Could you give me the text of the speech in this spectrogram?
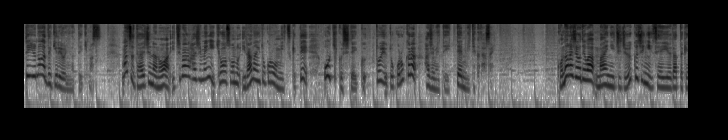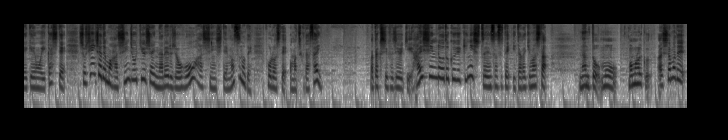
ていうのができるようになっていきます。まず大事なのは一番初めに競争のいらないところを見つけて大きくしていくというところから始めていってみてください。このラジオでは毎日19時に声優だった経験を活かして初心者でも発信上級者になれる情報を発信していますのでフォローしてお待ちください。私藤幸配信朗読劇に出演させていただきました。なんともう間もなく明日まで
